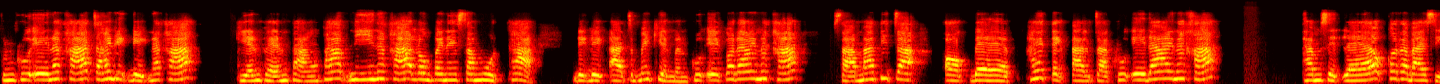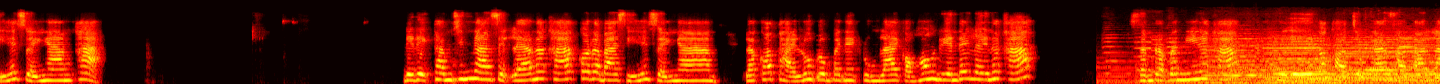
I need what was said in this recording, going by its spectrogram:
คุณครูเอนะคะ จะให้เด็กๆนะคะ เขียนแผนผังภาพนี้นะคะ ลงไปในสมุดค่ะ เด็กๆ อาจจะไม่เขียนเหมือนครูเอก็ได้นะคะ สามารถที่จะออกแบบให้แตกต่างจากครูเอได้นะคะทำเสร็จแล้วก็ระบายสีให้สวยงามค่ะ เด็กๆทำชิ้นงานเสร็จแล้วนะคะ ก็ระบายสีให้สวยงาม แล้วก็ถ่ายรูปลงไปในกลุ่มไลน์ของห้องเรียนได้เลยนะคะสำหรับวันนี้นะคะครูเอก็ขอจบการสอนออนไล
